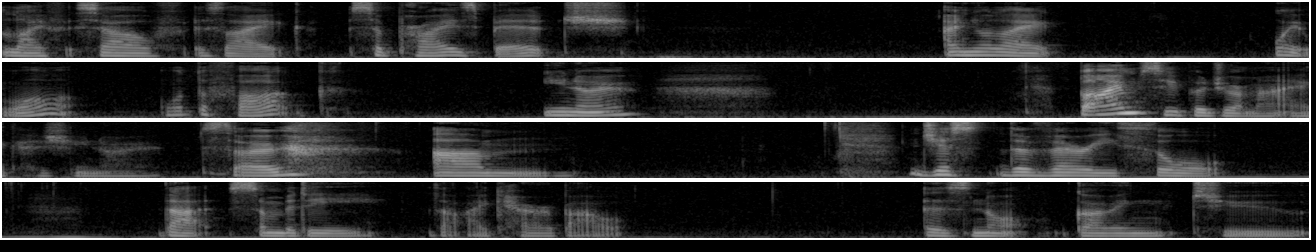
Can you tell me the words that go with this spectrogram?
life itself is like, surprise, bitch. And you're like, wait, what? What the fuck? You know? But I'm super dramatic, as you know. So, um, just the very thought that somebody that I care about is not going to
